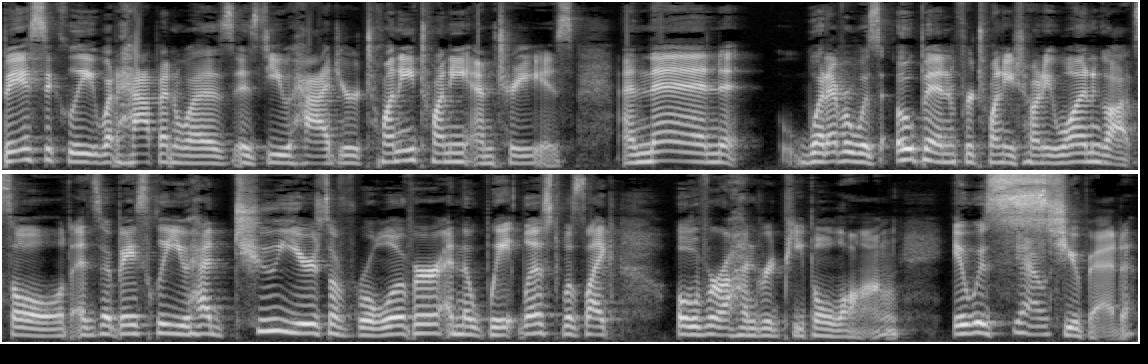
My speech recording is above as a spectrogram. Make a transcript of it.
basically what happened was is you had your 2020 entries and then whatever was open for 2021 got sold. And so basically you had 2 years of rollover and the waitlist was like over 100 people long. It was Yeah, it was- stupid.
